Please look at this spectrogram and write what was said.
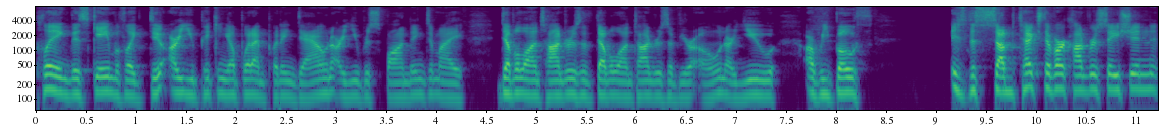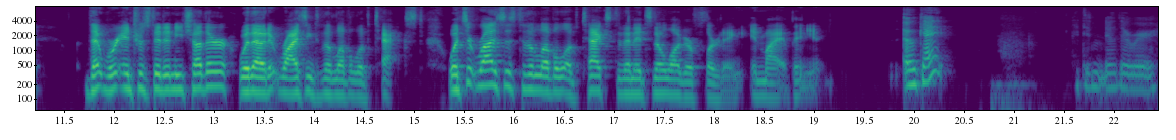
playing this game of like do, are you picking up what i'm putting down? Are you responding to my double entendres with double entendres of your own? Are you are we both is the subtext of our conversation that we're interested in each other without it rising to the level of text? Once it rises to the level of text then it's no longer flirting in my opinion. Okay, I didn't know there were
